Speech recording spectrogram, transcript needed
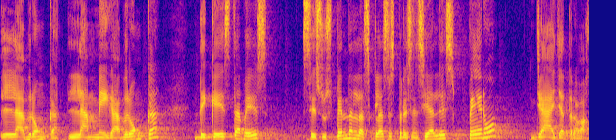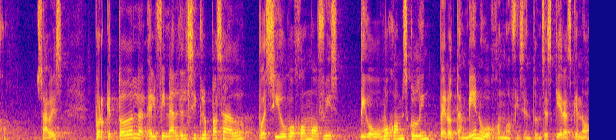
la bronca, la mega bronca de que esta vez se suspendan las clases presenciales, pero ya haya trabajo, ¿sabes? Porque todo el final del ciclo pasado, pues sí hubo home office, digo, hubo homeschooling, pero también hubo home office. Entonces, quieras que no,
